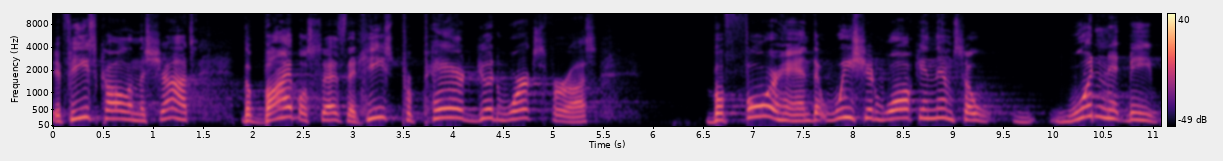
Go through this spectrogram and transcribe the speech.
if He's calling the shots, the Bible says that He's prepared good works for us beforehand that we should walk in them. So, wouldn't it be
